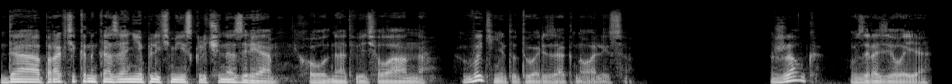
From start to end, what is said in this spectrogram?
«Да, практика наказания плетьми исключена зря», — холодно ответила Анна. «Выкинь эту тварь за окно, Алиса». «Жалко», — возразила я.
